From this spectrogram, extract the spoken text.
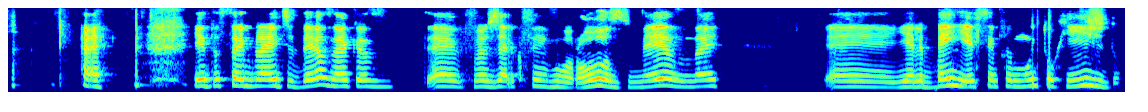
é. E da Assembleia de Deus, né? Que os é, evangélico fervoroso mesmo, né? É, e ele é bem, ele sempre foi muito rígido.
